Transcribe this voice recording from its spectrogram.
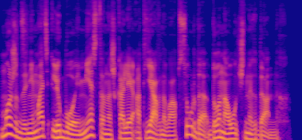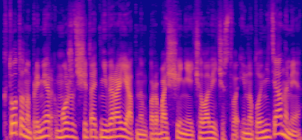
может занимать любое место на шкале от явного абсурда до научных данных. Кто-то, например, может считать невероятным порабощение человечества инопланетянами,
